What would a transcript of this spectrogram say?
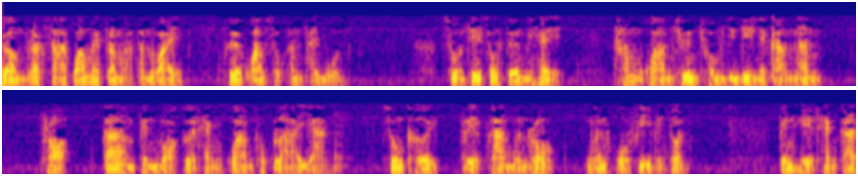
ย่อมรักษาความไม่ประมาทันไว้ เพื่อความสุขอันไพบูรณ์ส่วนที่ทรงเตือนมิให้ทำความชื่นชมยินดีในกามนั้น เพราะ กามเป็นบ่อเกิดแห่งความทุกข์หลายอย่าง ทรงเคยเปรียบกามเหมือนโรค เหมือนหัวฝีเป็นต้น เป็นเหตุแห่งการ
